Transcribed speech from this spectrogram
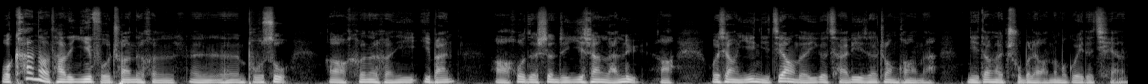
我看到他的衣服穿的很很很朴素啊，可能很一一般啊，或者甚至衣衫褴褛啊。我想以你这样的一个财力的状况呢，你大概出不了那么贵的钱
